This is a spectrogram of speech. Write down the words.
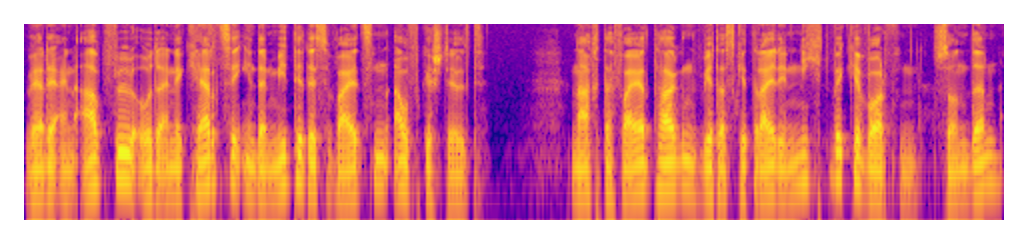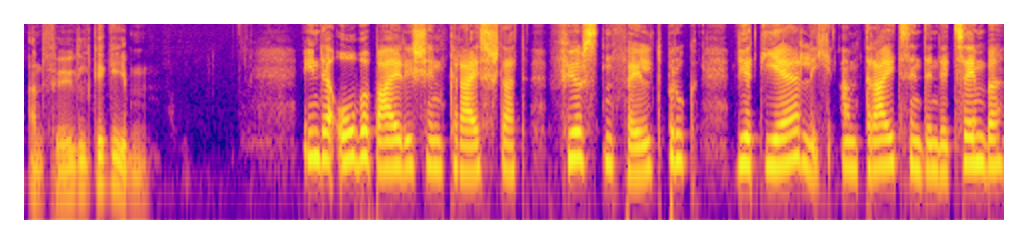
werde ein Apfel oder eine Kerze in der Mitte des Weizen aufgestellt. Nach den Feiertagen wird das Getreide nicht weggeworfen, sondern an Vögel gegeben. In der oberbayerischen Kreisstadt Fürstenfeldbruck wird jährlich am 13. Dezember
